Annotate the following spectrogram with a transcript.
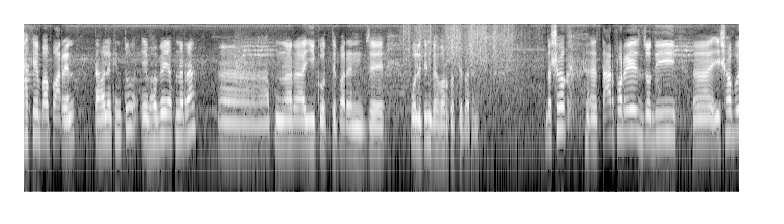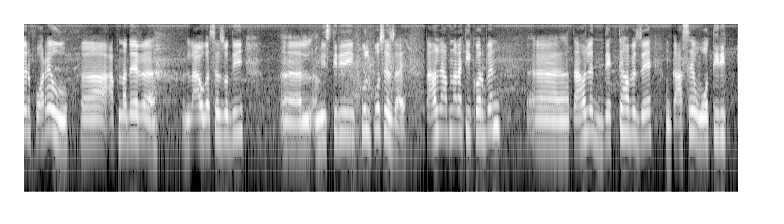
থাকে বা পারেন, তাহলে কিন্তু এভাবেই আপনারা আপনারা ই করতে পারেন যে পলিথিন ব্যবহার করতে পারেন। দর্শক তারপরে যদি এসবের পরেও আপনাদের লাউ গাছে যদি মিস্ত্রি ফুল পচে যায়, তাহলে আপনারা কি করবেন? তাহলে দেখতে হবে যে গাছে অতিরিক্ত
